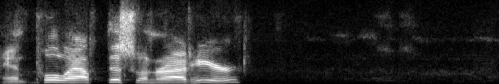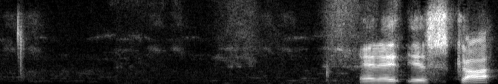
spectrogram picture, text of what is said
and pull out this one right here. And it is Scott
